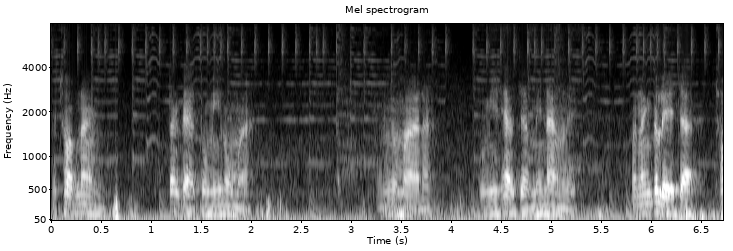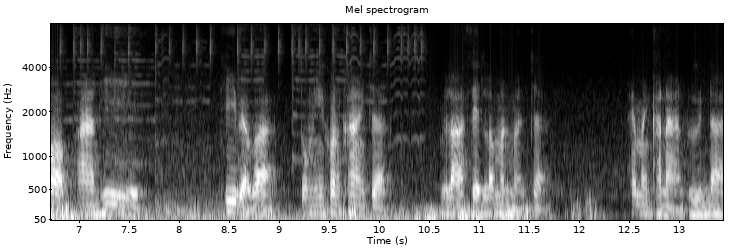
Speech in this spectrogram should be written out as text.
จะชอบนั่ง ตั้งแต่ตรงนี้ลงมา ตรงนี้ลงมานะ ตรงนี้แทบจะไม่นั่งเลย เพราะฉะนั้นก็เลยจะชอบอานที่ที่แบบว่า ตรงนี้ค่อนข้างจะเวลาเซตแล้วมันเหมือนจะให้มันขนานพื้นได้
